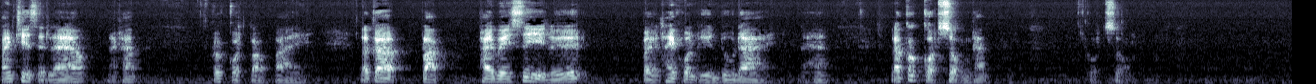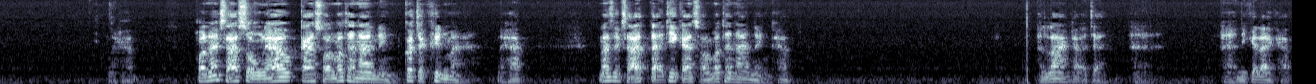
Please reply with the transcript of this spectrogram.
ตั้งชื่อเสร็จแล้วนะครับ ก็กดต่อไป แล้วก็ปรับ privacy หรือเปิดให้คนอื่นดูได้นะฮะ แล้วก็กดส่งครับ กดส่งนะครับ พอนักศึกษาส่งแล้วการสอนวัฒนาหนึ่งก็จะขึ้นมานะครับ นักศึกษาแตะที่การสอนวัฒนาหนึ่งครับ อันล่างครับอาจารย์ อ่า อ่า นี่ก็ได้ครับ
